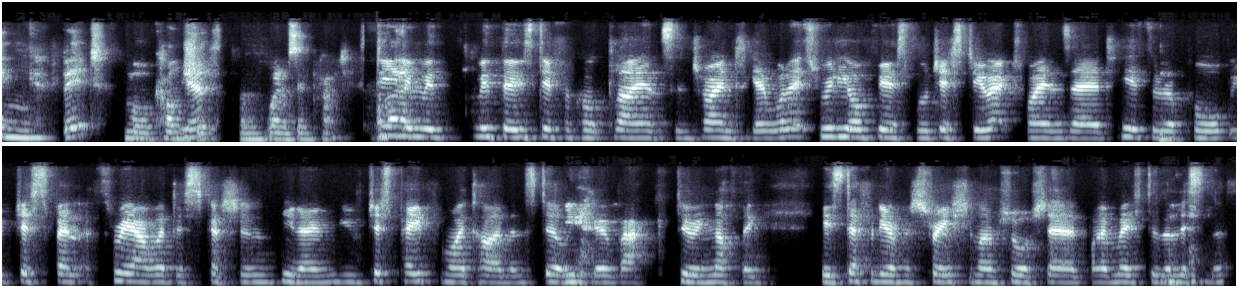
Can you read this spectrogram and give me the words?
a bit more conscious yeah. than when I was in practice. Dealing with with those difficult clients and trying to go, well, it's really obvious. We'll just do X, Y, and Z. Here's the mm. report. We've just spent a three hour discussion. You know, you've just paid for my time, and still yeah. you go back doing nothing. It's definitely a frustration, I'm sure, shared by most of the listeners.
